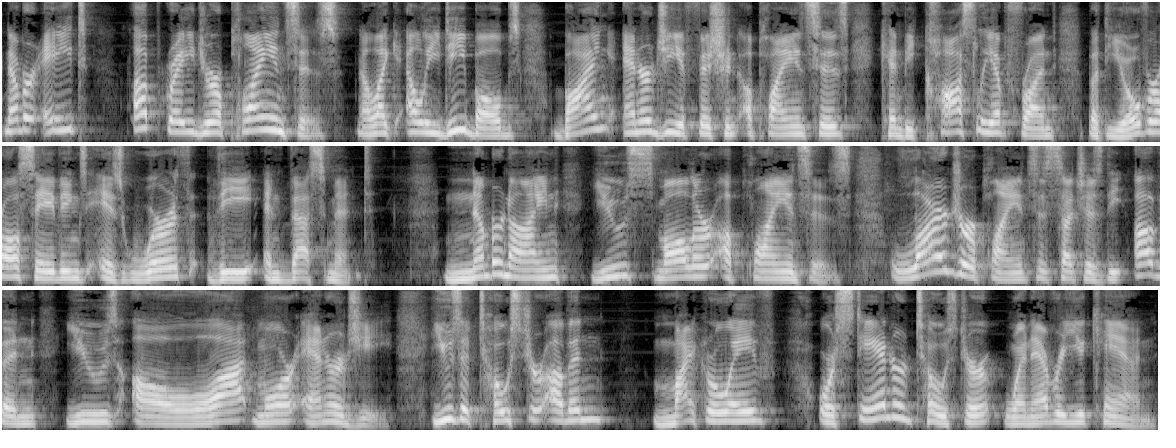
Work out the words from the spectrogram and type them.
Number eight, upgrade your appliances. Now, like LED bulbs, buying energy efficient appliances can be costly upfront, but the overall savings is worth the investment. Number nine, use smaller appliances. Larger appliances such as the oven use a lot more energy. Use a toaster oven, microwave, or standard toaster whenever you can.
